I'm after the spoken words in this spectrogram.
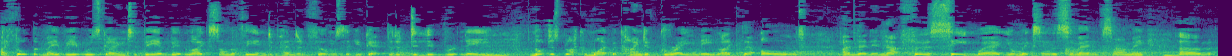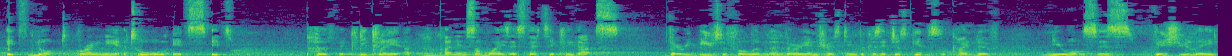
I thought that maybe it was going to be a bit like some of the independent films that you get that are deliberately mm. not just black and white but kind of grainy, like they're old. And then in that first scene where you're mixing the cement, Sami, mm. um, it's not grainy at all. It's it's perfectly clear, mm. and in some ways aesthetically that's very beautiful and, and very interesting because it just gives the kind of nuances visually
